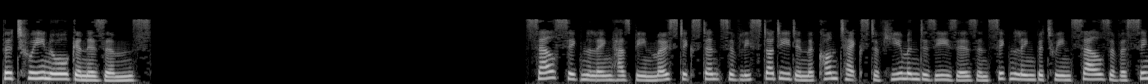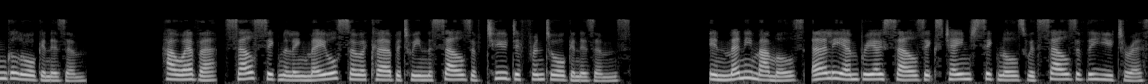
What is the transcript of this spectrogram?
Between organisms Cell signaling has been most extensively studied in the context of human diseases and signaling between cells of a single organism. However, cell signaling may also occur between the cells of two different organisms. In many mammals, early embryo cells exchange signals with cells of the uterus.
